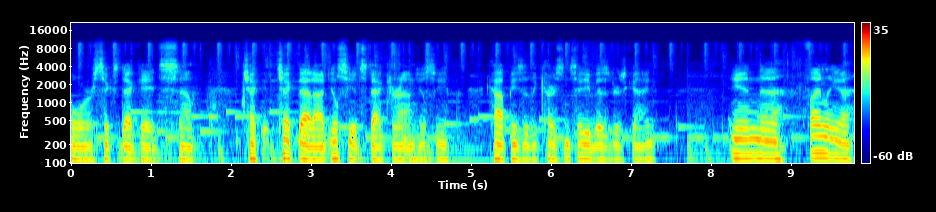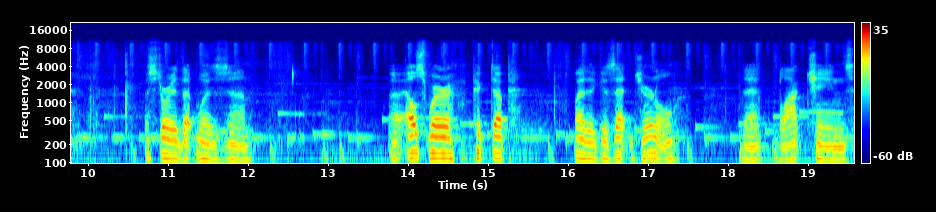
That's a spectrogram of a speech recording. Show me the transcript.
for six decades. So check check that out. You'll see it stacked around. You'll see copies of the Carson City Visitor's Guide. And uh, finally, uh, a story that was um, uh, elsewhere picked up by the Gazette Journal that Blockchains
